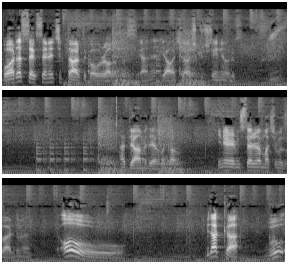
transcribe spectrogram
Bu arada 80'e çıktı artık overall'ımız. Yani yavaş yavaş güçleniyoruz. Hadi devam edelim bakalım. Yine Rey Mysterio maçımız var değil mi? Oo. Bir dakika. Bu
